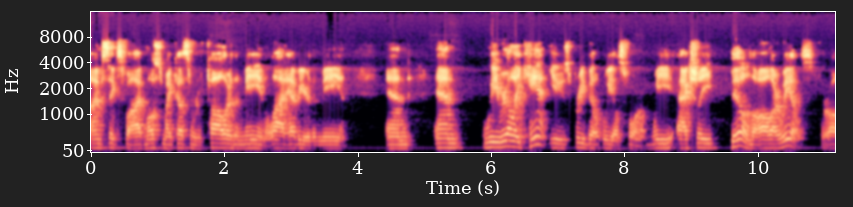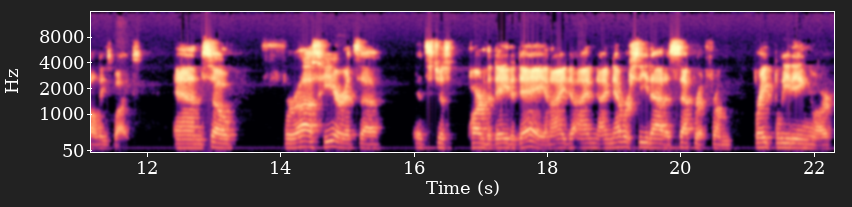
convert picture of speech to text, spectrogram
I'm six five. Most of my customers are taller than me and a lot heavier than me, and and and we really can't use pre-built wheels for them. We actually build all our wheels for all these bikes, and so for us here, it's a it's just part of the day to day, and I, I I never see that as separate from brake bleeding or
